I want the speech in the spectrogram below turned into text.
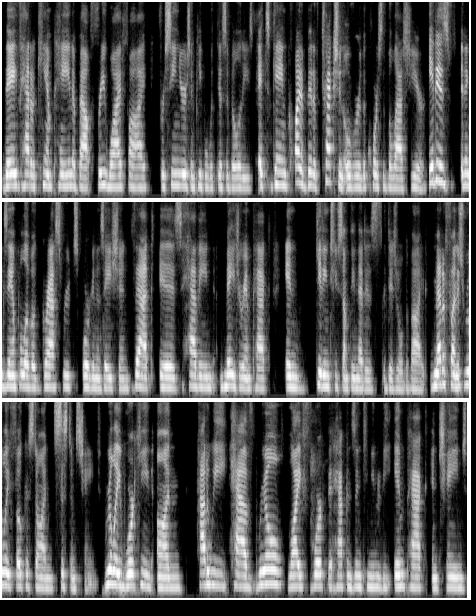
They've had a campaign about free Wi Fi for seniors and people with disabilities. It's gained quite a bit of traction over the course of the last year. It is an example of a grassroots organization that is having major impact in getting to something that is the digital divide. MettaFund is really focused on systems change, really working on how do we have real life work that happens in community impact and change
